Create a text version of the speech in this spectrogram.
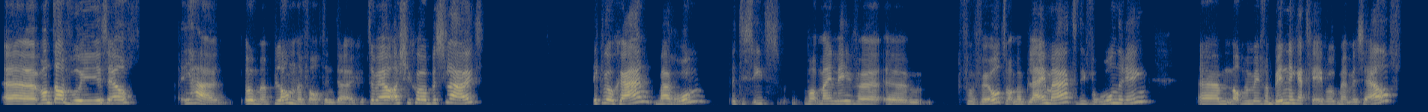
Eh, want dan voel je jezelf, ja, oh, mijn plannen valt in duigen. Terwijl als je gewoon besluit, ik wil gaan, waarom? Het is iets wat mijn leven ehm, vervult, wat me blij maakt, die verwondering. ehm, wat me meer verbinding gaat geven ook met mezelf.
